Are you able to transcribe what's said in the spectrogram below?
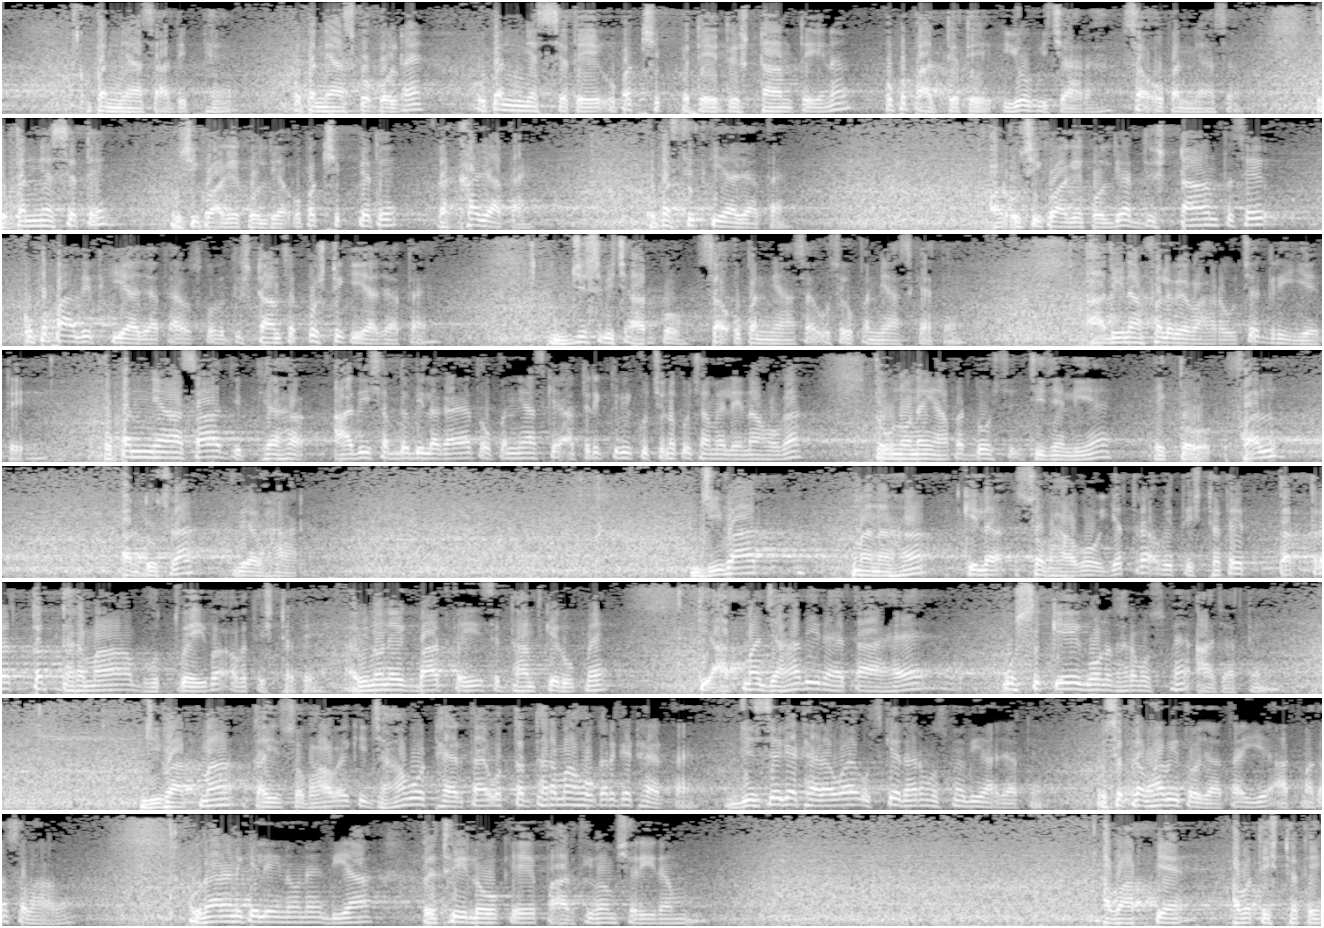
उपन्यास आदिप्य है उपन्यास को खोल रहे हैं। उपन्यस्यते, उपक्षिप्यते दृष्टांत न उपपाद्यते। यो विचार, स उपन्यास। उपन्यस्यते, उसी को आगे खोल दिया। उपक्षिप्यते, रखा जाता है। उपस्थित किया जाता है। और उसी को आगे खोल दिया। दृष्टांत से उपपादित किया जाता है, उसको दृष्टांत से पुष्ट किया जाता है। जिस विचार को स उपन्यास है, उसे उपन्यास कहते हैं। आदि आदिना फल व्यवहार उच्च गृहते उपन्यासादिभ्य आदि शब्द भी लगाया तो उपन्यास के अतिरिक्त भी कुछ न कुछ हमें लेना होगा। तो उन्होंने यहाँ पर दो चीज़ें ली हैं। एक तो फल और दूसरा व्यवहार। जीवात मन किल स्वभावो यत्र अवतिष्ठते, तत्र तत्धर्मा भूतव अवतिष्ठते। अब इन्होंने एक बात कही सिद्धांत के रूप में कि आत्मा जहाँ भी रहता है, उसके गुण धर्म उसमें आ जाते हैं। जीवात्मा का ये स्वभाव है कि जहाँ वो ठहरता है, वो तत्धर्मा होकर के ठहरता है। जिस जगह ठहरा हुआ है, उसके धर्म उसमें भी आ जाते हैं। उससे प्रभावित हो जाता है, ये आत्मा का स्वभाव है। उदाहरण के लिए इन्होंने दिया पृथ्वी लोके पार्थिवम शरीरम। अवाप्य, अवतिष्ठते।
